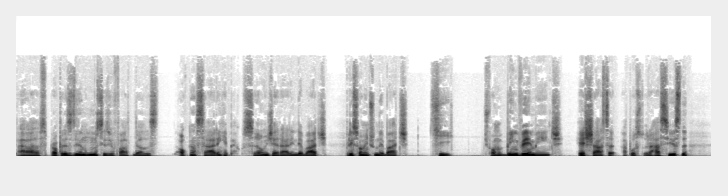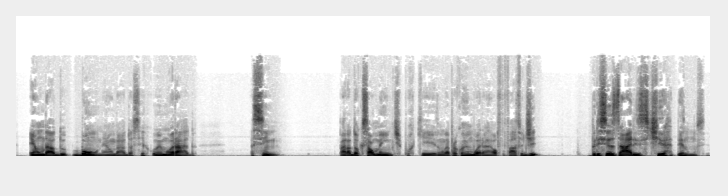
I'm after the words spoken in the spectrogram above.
as próprias denúncias e o fato delas alcançarem repercussão e gerarem debate, principalmente um debate que, de forma bem veemente, rechaça a postura racista, é um dado bom, né? É um dado a ser comemorado. Assim, paradoxalmente, porque não dá para comemorar o fato de precisar existir denúncia.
